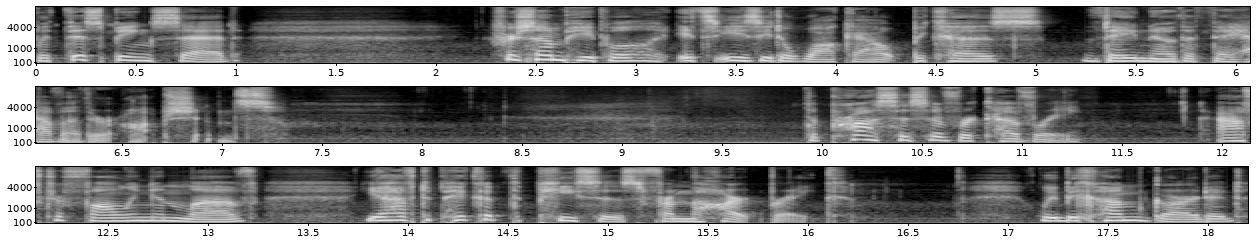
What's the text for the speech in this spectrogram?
With this being said, for some people, it's easy to walk out because they know that they have other options. The process of recovery. After falling in love, you have to pick up the pieces from the heartbreak. We become guarded,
